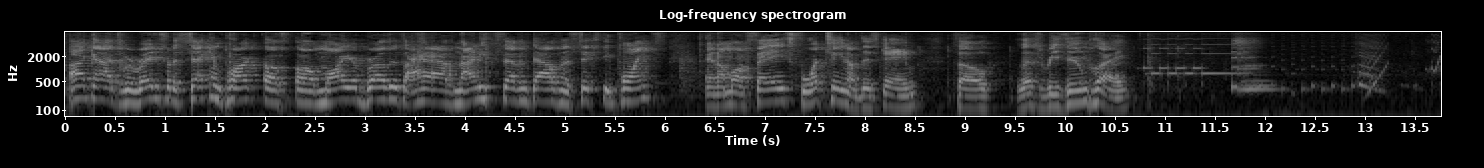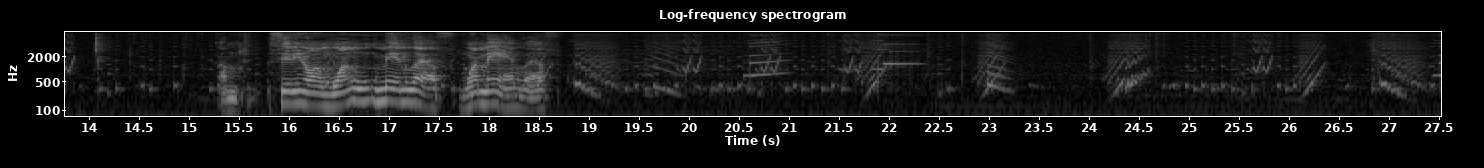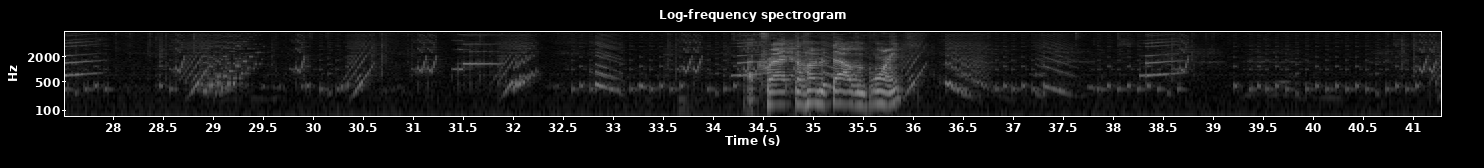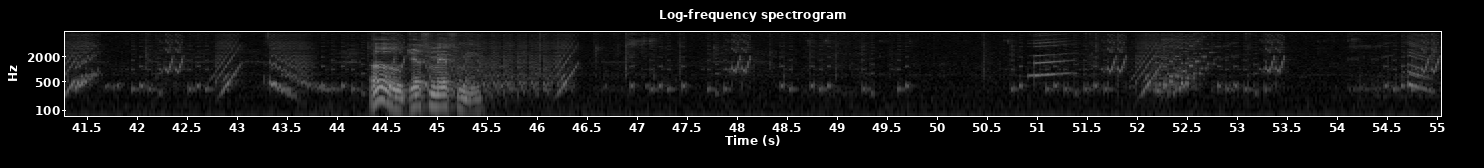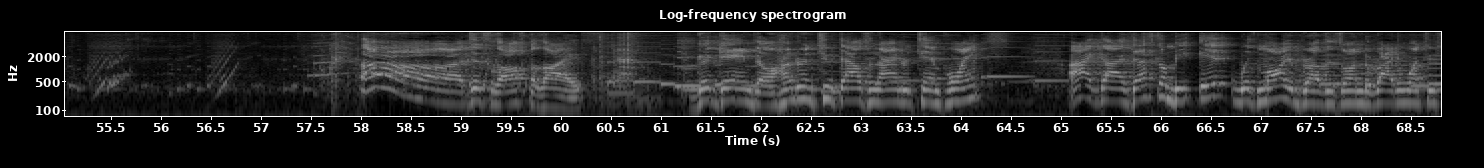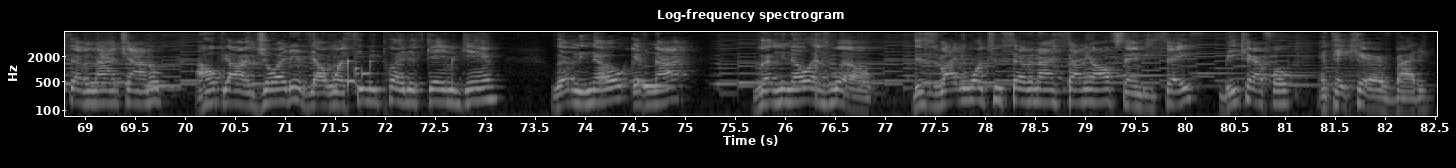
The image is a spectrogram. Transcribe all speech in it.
Alright guys, we're ready for the second part of uh, Mario Brothers. I have 97,060 points and I'm on phase 14 of this game. So let's resume play. I'm sitting on one man left, one man left. I cracked 100,000 points. Oh, just missed me. Oh, I just lost a life. Good game though, 102,910 points. Alright guys, that's going to be it with Mario Brothers on the Rodney 1279 channel. I hope y'all enjoyed it. If y'all want to see me play this game again, let me know. If not, let me know as well. This is Rodney 1279 signing off saying be safe, be careful, and take care everybody.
